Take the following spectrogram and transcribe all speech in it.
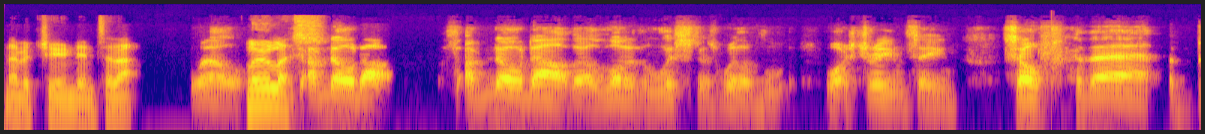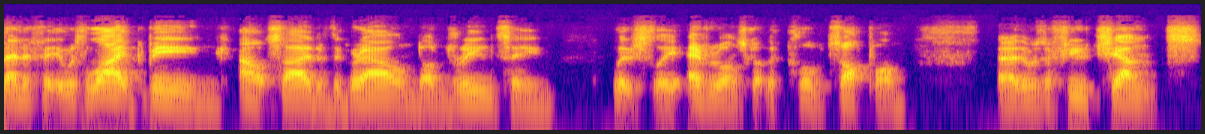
never tuned into that. Well, Clueless. I've no doubt. I've no doubt that a lot of the listeners will have watched Dream Team. So for their benefit, it was like being outside of the ground on Dream Team. Literally, everyone's got the club top on. Uh, there was a few chants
